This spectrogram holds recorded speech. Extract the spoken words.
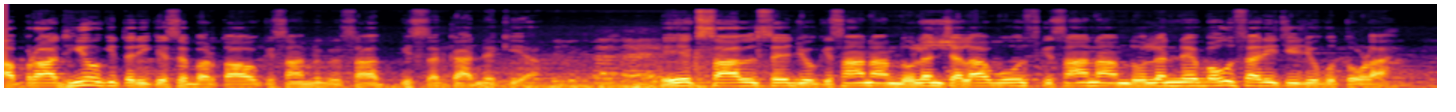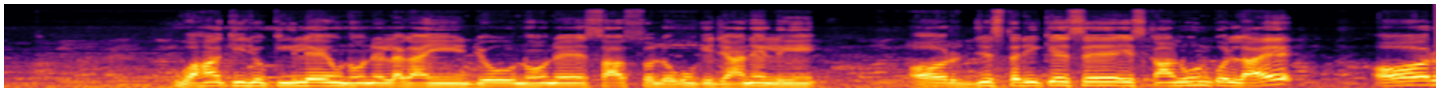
अपराधियों की तरीके से बर्ताव किसानों के साथ इस सरकार ने किया। एक साल से जो किसान आंदोलन चला, वो उस किसान आंदोलन ने बहुत सारी चीज़ों को तोड़ा है। वहाँ की जो कीलें उन्होंने लगाई, जो उन्होंने 700 लोगों की जानें ली, और जिस तरीके से इस कानून को लाए और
